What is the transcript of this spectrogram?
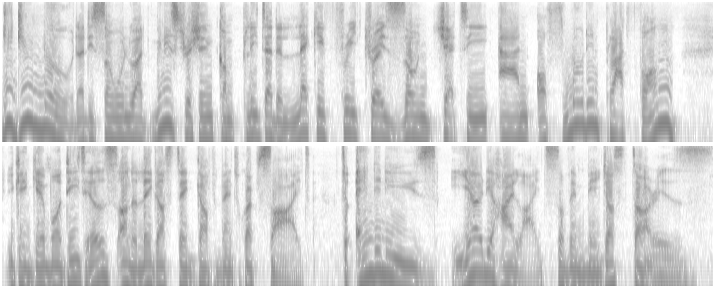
Did you know that the Sanwo-Olu administration completed the Lekki Free Trade Zone jetty and offloading platform? You can get more details on the Lagos State Government website. To end the news, here are the highlights of the major stories.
